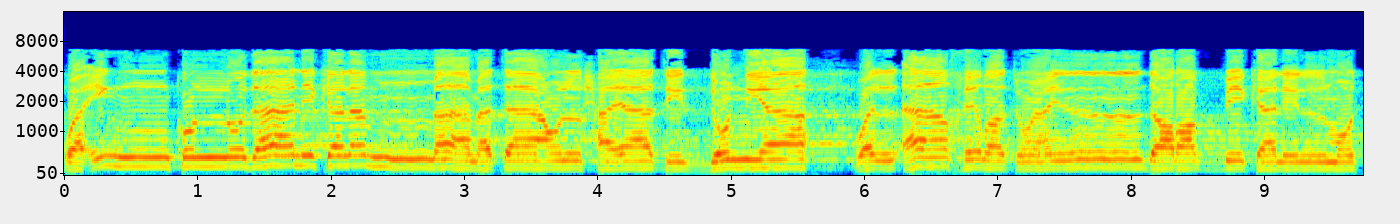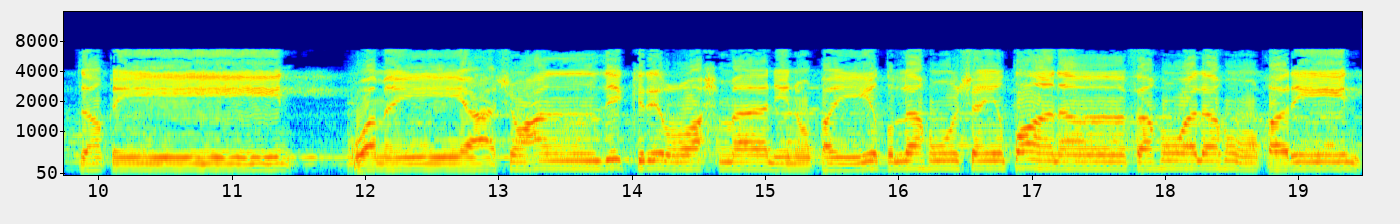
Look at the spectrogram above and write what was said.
وإن كل ذلك لما متاع الحياة الدنيا والآخرة عند ربك للمتقين ومن يعش عن ذكر الرحمن نقيض له شيطانا فهو له قرين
